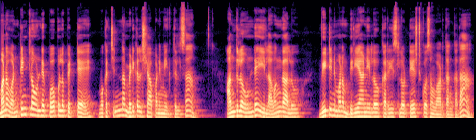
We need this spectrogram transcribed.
మన వంటింట్లో ఉండే పోపులో పెట్టే ఒక చిన్న మెడికల్ షాప్ అని మీకు తెలుసా? అందులో ఉండే ఈ లవంగాలు వీటిని మనం బిర్యానీలో కర్రీస్లో టేస్ట్ కోసం వాడతాం కదా?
